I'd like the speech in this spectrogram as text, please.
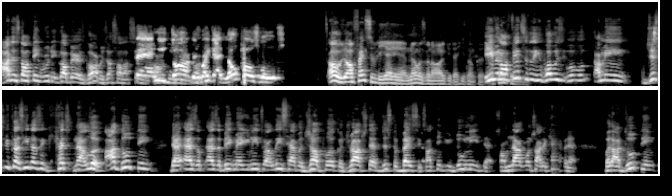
I just don't think Rudy Gobert is garbage. That's all I said. Man, he's garbage, bro. He got no post moves. Oh, offensively, yeah, yeah. No one's gonna argue that he's not good. Even offensively, what was? What, what- I mean, just because he doesn't catch. Now, look, I do think that as a as a big man, you need to at least have a jump hook, a drop step, just the basics. I think you do need that. So I'm not going to try to cap for that. But I do think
